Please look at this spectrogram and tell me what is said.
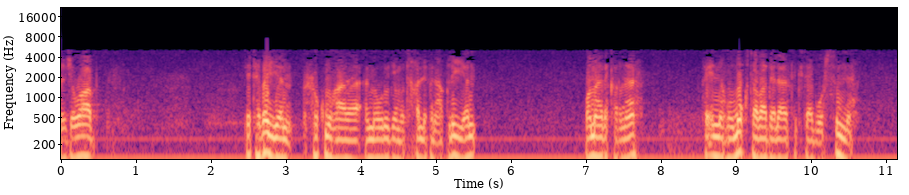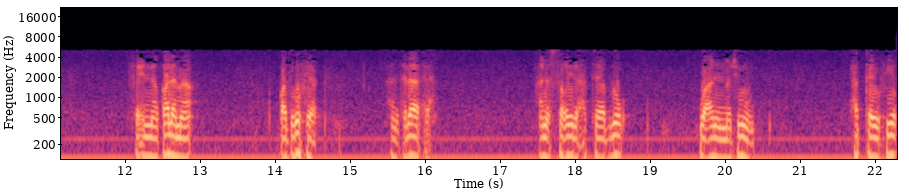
الجواب يتبين حكم هذا المولود متخلفا عقليا وما ذكرناه فإنه مقتضى دلالة الكتاب والسنة. فإن القلم قد رفع عن ثلاثة عن الصغير حتى يبلغ وعن المجنون حتى يفيق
